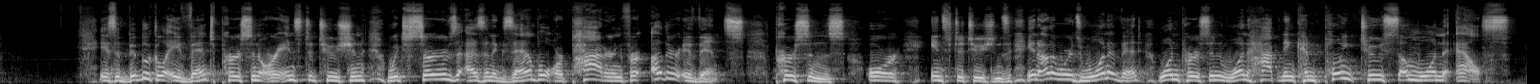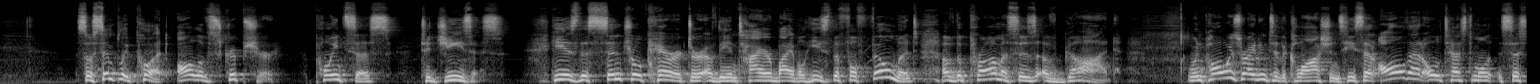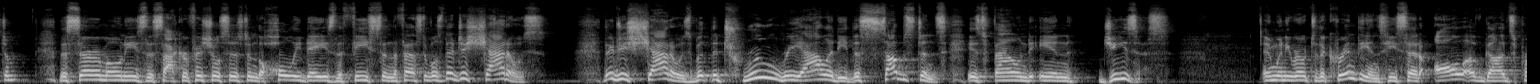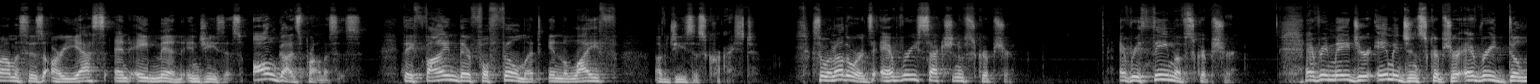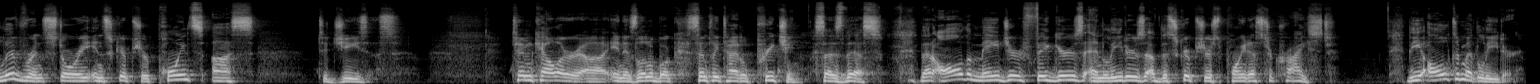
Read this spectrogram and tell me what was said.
is a biblical event, person, or institution which serves as an example or pattern for other events, persons, or institutions. In other words, one event, one person, one happening can point to someone else. So, simply put, all of Scripture points us to Jesus. He is the central character of the entire Bible. He's the fulfillment of the promises of God. When Paul was writing to the Colossians, he said all that Old Testament system, the ceremonies, the sacrificial system, the holy days, the feasts, and the festivals, they're just shadows. They're just shadows, but the true reality, the substance, is found in Jesus. And when he wrote to the Corinthians, he said, All of God's promises are yes and amen in Jesus. All God's promises. They find their fulfillment in the life of Jesus Christ. So, in other words, every section of Scripture every theme of Scripture, every major image in Scripture, every deliverance story in Scripture points us to Jesus. Tim Keller, uh, in his little book simply titled Preaching, says this that all the major figures and leaders of the Scriptures point us to Christ, the ultimate leader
